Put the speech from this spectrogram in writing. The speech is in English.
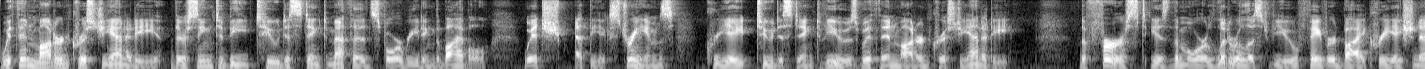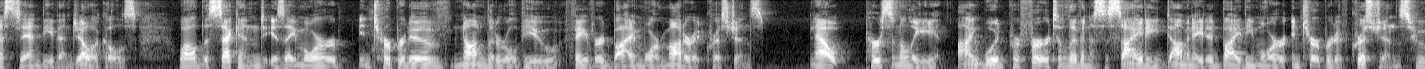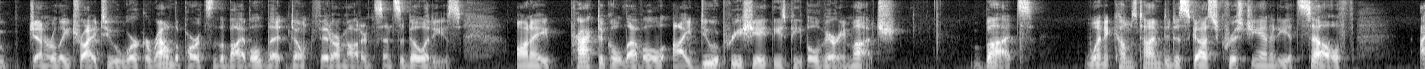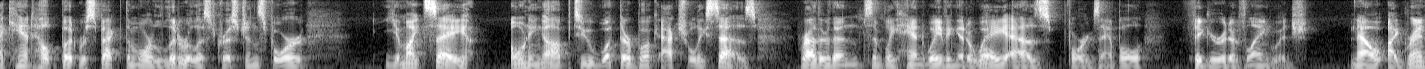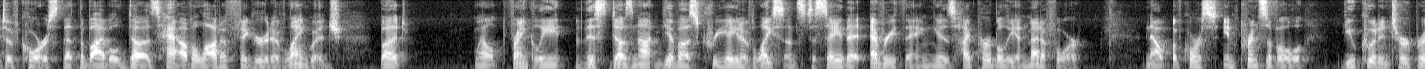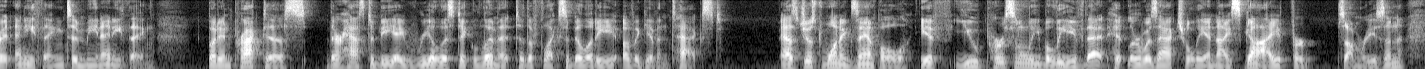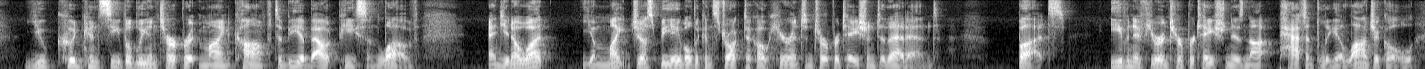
Within modern Christianity, there seem to be two distinct methods for reading the Bible, which, at the extremes, create two distinct views within modern Christianity. The first is the more literalist view favored by creationists and evangelicals, while the second is a more interpretive, non literal view favored by more moderate Christians. Now, Personally, I would prefer to live in a society dominated by the more interpretive Christians, who generally try to work around the parts of the Bible that don't fit our modern sensibilities. On a practical level, I do appreciate these people very much. But, when it comes time to discuss Christianity itself, I can't help but respect the more literalist Christians for, you might say, owning up to what their book actually says rather than simply hand waving it away as, for example, figurative language. Now, I grant, of course, that the Bible does have a lot of figurative language, but, well, frankly, this does not give us creative license to say that everything is hyperbole and metaphor. Now, of course, in principle, you could interpret anything to mean anything, but in practice, there has to be a realistic limit to the flexibility of a given text. As just one example, if you personally believe that Hitler was actually a nice guy for some reason, you could conceivably interpret Mein Kampf to be about peace and love. And you know what? You might just be able to construct a coherent interpretation to that end. But, even if your interpretation is not patently illogical,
